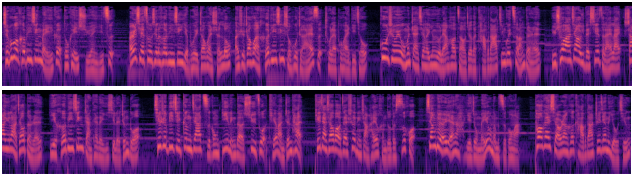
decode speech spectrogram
只不过和平星每一个都可以许愿一次，而且凑齐了和平星也不会召唤神龙，而是召唤和平星守护者 S 出来破坏地球。故事为我们展现了拥有良好早教的卡布达、金龟次郎等人与缺乏教育的蝎子来来、鲨鱼辣椒等人以和平星展开的一系列争夺。其实比起更加子贡低龄的续作《铁腕侦探》，铁甲小宝在设定上还有很多的私货，相对而言啊，也就没有那么子贡了。抛开小让和卡布达之间的友情，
